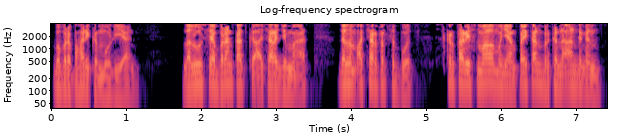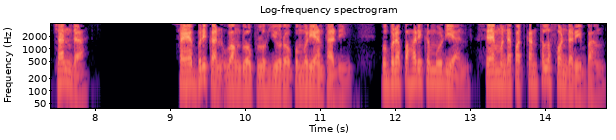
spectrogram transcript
beberapa hari kemudian. Lalu saya berangkat ke acara jemaat. Dalam acara tersebut, Sekretaris Mal menyampaikan berkenaan dengan canda. Saya berikan uang 20 euro pemberian tadi. Beberapa hari kemudian, saya mendapatkan telepon dari bank.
